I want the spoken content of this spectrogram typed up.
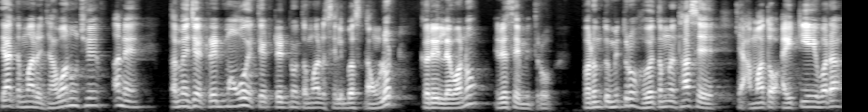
ત્યાં તમારે જવાનું છે અને તમે જે ટ્રેડમાં હોય તે ટ્રેડનો તમારે સિલેબસ ડાઉનલોડ કરી લેવાનો રહેશે મિત્રો. પરંતુ મિત્રો, હવે તમને થશે કે આમાં તો આઈટીઆઈ વાળા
